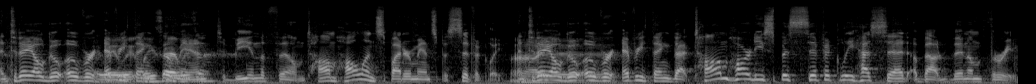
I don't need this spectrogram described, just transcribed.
And today I'll go over wait, everything wait, wait, for man to be in the film. Tom Holland Spider-Man specifically. And oh, today yeah, I'll go over everything that Tom Hardy specifically has said about Venom 3.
